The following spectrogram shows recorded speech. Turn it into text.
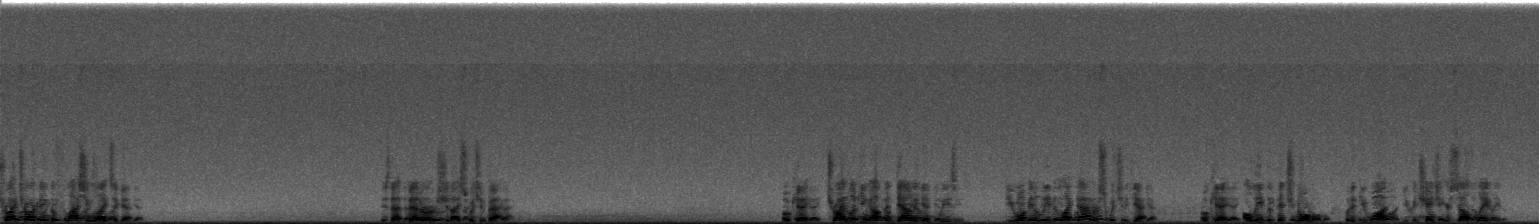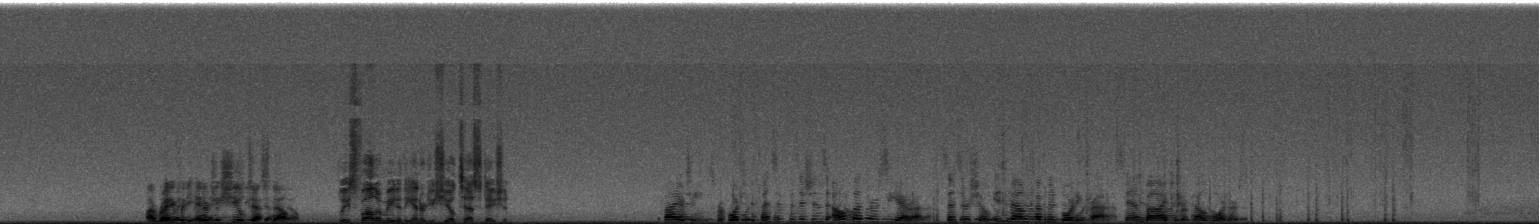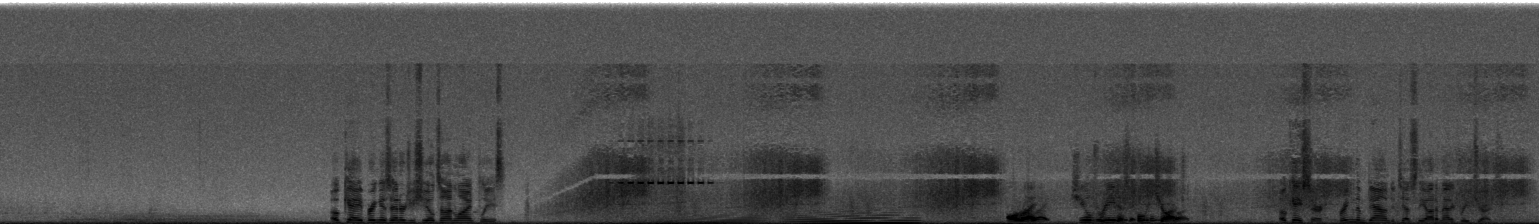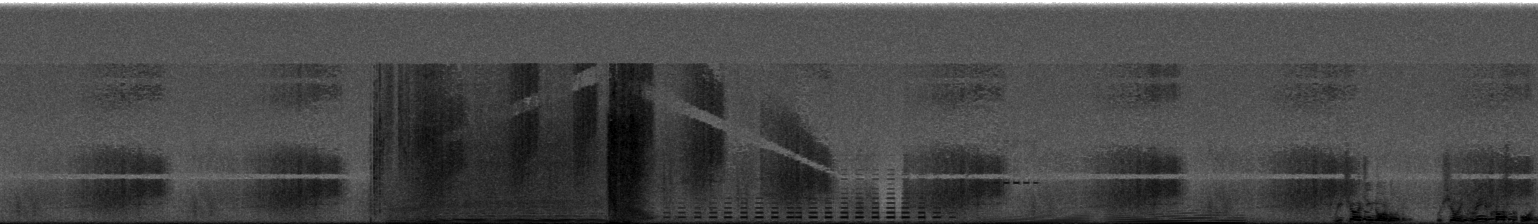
Try targeting the flashing lights again. Is that better, or should I switch it back? Okay, try looking up and down again, please. Do you want me to leave it like that, or switch it again? Okay, I'll leave the pitch normal, but if you want, you can change it yourself later. I'm ready for the energy shield test now. Please follow me to the energy shield test station. Fire teams, report to defensive positions Alpha through Sierra. Sensors show inbound covenant boarding craft. Stand by to repel boarders. Okay, bring his energy shields online, please. All right. Shields read as fully charged. Okay, sir. Bring them down to test the automatic recharge. Recharging normally. We're showing green across the board.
